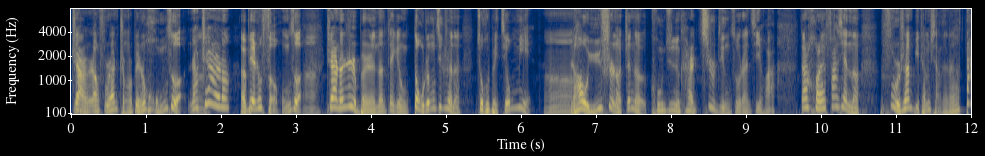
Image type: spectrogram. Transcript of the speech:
这样让富士山整个变成红色。那这样呢，呃，变成粉红色，嗯这样的日本人呢，这种斗争精神呢就会被浇灭。嗯，然后，于是呢，真的空军就开始制定作战计划。但是后来发现呢，富士山比他们想象的要大，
